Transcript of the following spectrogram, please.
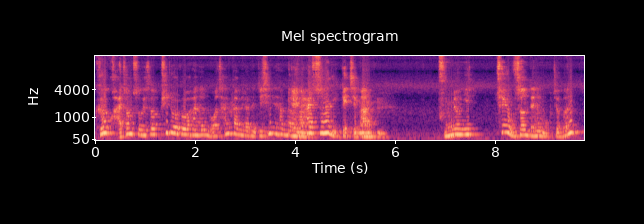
그 과정 속에서 필요로 하는 뭐 상담이라든지 심리 상담을 네네. 할 수는 있겠지만 음, 분명히 최우선되는 목적은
